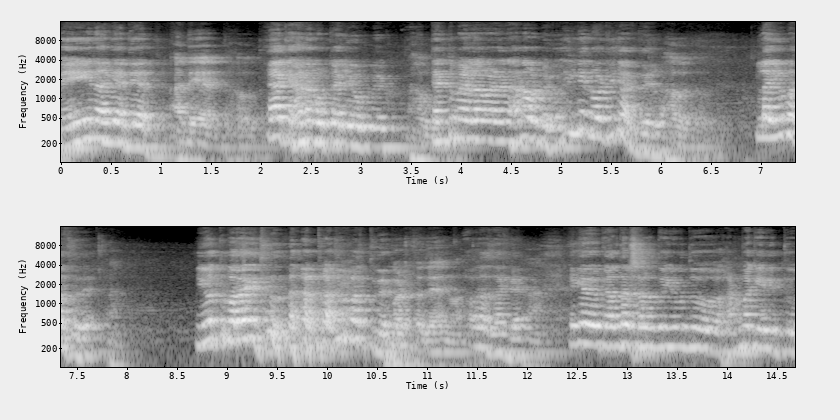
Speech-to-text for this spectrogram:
ಮೇನ್ ಆಗಿ ಅದೇ ಅದು. ಅದೇ ಯಾಕೆ ಹಣ ಕೊಟ್ಟು ಅಲ್ಲಿ ಹೋಗ್ಬೇಕು? ಟೆಂತ್ ಮೇಳ ಹಣ ಕೊಡ್ಬೇಕು? ಇಲ್ಲಿ ನೋಡ್ಲಿಕ್ಕೆ ಆಗ್ತಿಲ್ಲ ಹೌದು. ಲೈವ್ ಬರ್ತದೆ. ಇವತ್ತು ಬರಾಗಿತ್ತು ಅದು ಬರ್ತದೆ. ಬರ್ತದೆ ಅವರ ಸಂಘ? ಈಗ ಕಲ್ದರ್ ಇವತ್ತು ಇವ್ರದ್ದು ಹಣ್ಮಗೇರಿದ್ದು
